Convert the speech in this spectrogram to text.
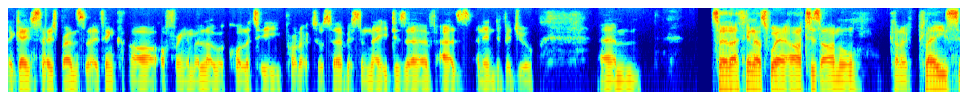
against those brands that they think are offering them a lower quality product or service than they deserve as an individual. Um, so I think that's where artisanal kind of plays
